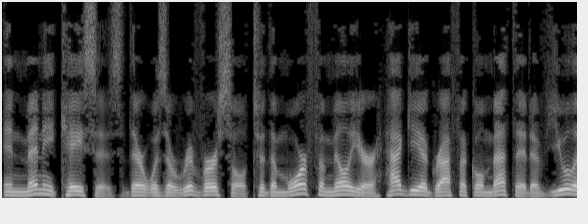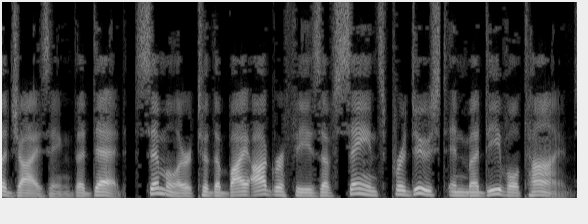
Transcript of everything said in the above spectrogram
in many cases there was a reversal to the more familiar hagiographical method of eulogizing the dead, similar to the biographies of saints produced in medieval times.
